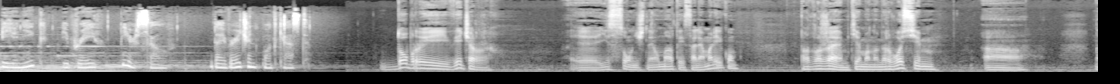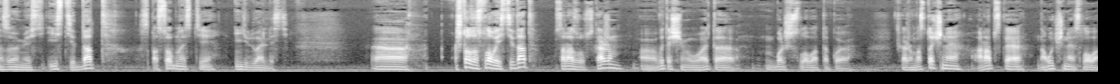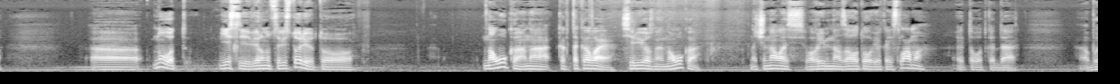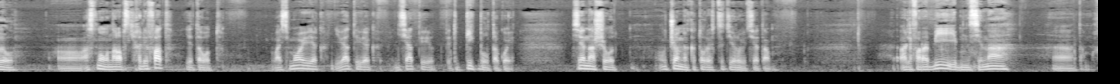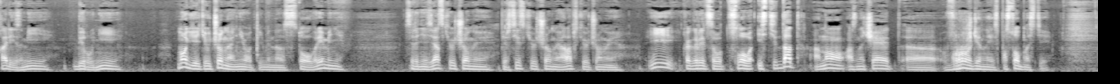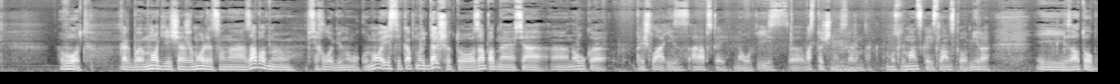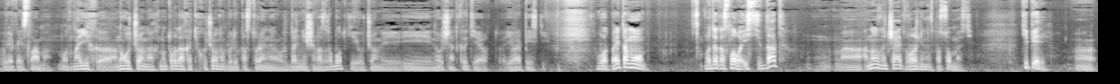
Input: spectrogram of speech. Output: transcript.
Be unique, be brave, be yourself. Divergent Podcast. Добрый вечер э, из солнечной Алматы. Салям алейкум. Продолжаем. Тема номер восемь. А, назовем ее истидат, способности, индивидуальность. А, что за слово истидат? Сразу скажем, а, вытащим его. Это больше слово такое, скажем, восточное, арабское, научное слово – ну вот, если вернуться в историю, то наука, она как таковая, серьезная наука, начиналась во времена Золотого века ислама. Это вот когда был а, основан арабский халифат, где-то вот 8 век, 9 век, 10 это пик был такой. Все наши вот ученые, которые цитируют все там Аль-Фараби, Ибн Сина, а, там, Харизми, Бируни, Многие эти ученые, они вот именно с того времени, среднеазиатские ученые, персидские ученые, арабские ученые. И, как говорится, вот слово «истидат», оно означает э, врожденные способности. Вот. Как бы многие сейчас же молятся на западную психологию, науку, но если копнуть дальше, то западная вся э, наука пришла из арабской науки, из э, восточной, скажем так, мусульманского, исламского мира и золотого века ислама. Вот на их, э, на ученых, на трудах этих ученых были построены уже дальнейшие разработки ученые, и научные открытия вот, европейские. Вот, поэтому вот это слово «истидат», а, оно означает врожденные способности. Теперь, э,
